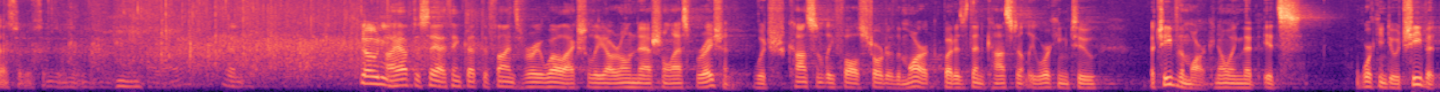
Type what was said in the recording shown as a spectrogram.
That's what it says. Mm-hmm. Tony. I have to say, I think that defines very well actually our own national aspiration, which constantly falls short of the mark, but is then constantly working to achieve the mark, knowing that it's working to achieve it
